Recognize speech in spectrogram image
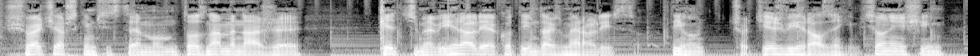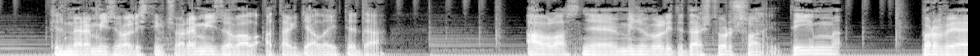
švečerským systémom. To znamená, že keď sme vyhrali ako tým, tak sme hrali s týmom, čo tiež vyhral s nejakým silnejším, keď sme remizovali s tým, čo remizoval a tak ďalej teda. A vlastne my sme boli teda štvorčlenný tým, prvé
